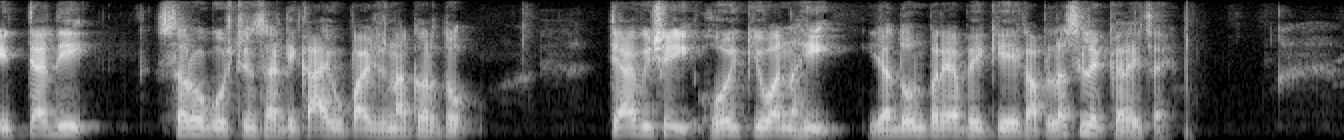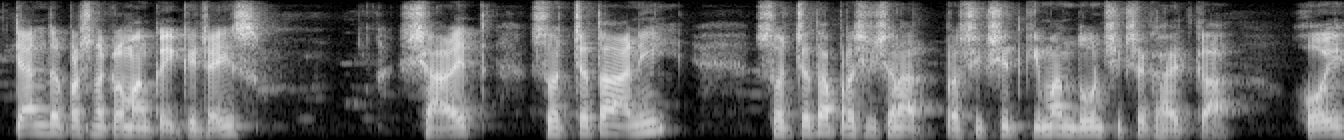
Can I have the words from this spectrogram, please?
इत्यादी सर्व गोष्टींसाठी काय उपाययोजना करतो? त्याविषयी होय किंवा नाही या दोन पर्यायापैकी एक आपल्याला सिलेक्ट करायचं आहे. त्यानंतर प्रश्न क्रमांक एक्केचाळीस. शाळेत स्वच्छता आणि स्वच्छता प्रशिक्षणात प्रशिक्षित किमान दोन शिक्षक आहेत का? होय.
